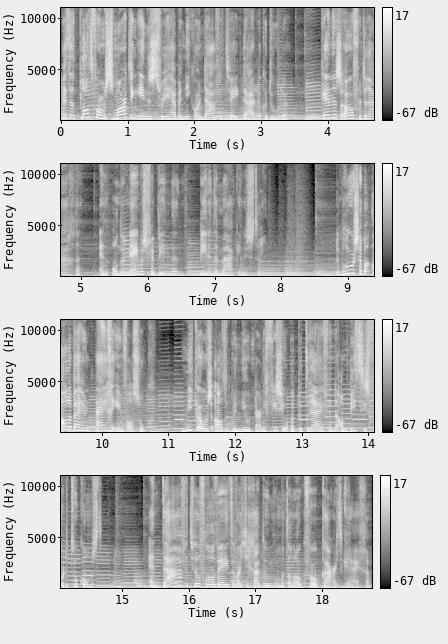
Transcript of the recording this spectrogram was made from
Met het platform Smarting Industry hebben Nico en David twee duidelijke doelen: kennis overdragen en ondernemers verbinden binnen de maakindustrie. De broers hebben allebei hun eigen invalshoek. Nico is altijd benieuwd naar de visie op het bedrijf en de ambities voor de toekomst. En David wil vooral weten wat je gaat doen om het dan ook voor elkaar te krijgen.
